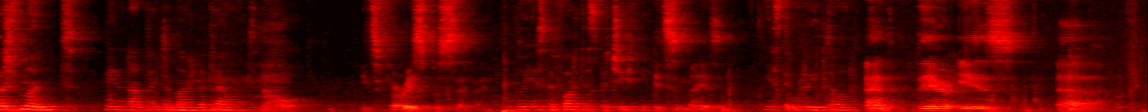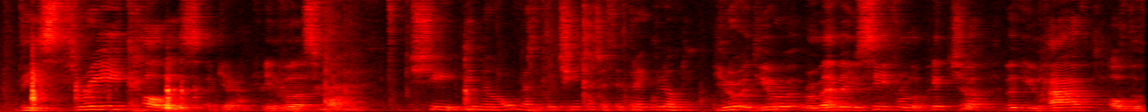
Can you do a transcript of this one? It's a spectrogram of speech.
veșmânt minunat pentru Marele Preot. No, it's very specific. Nu este foarte specific. It's amazing. Este uluitor. And there is uh, these three colors again in verse 5. Și, din nou, versetul 5, aceste trei culori. You, do you remember, you see from the picture that you have of the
